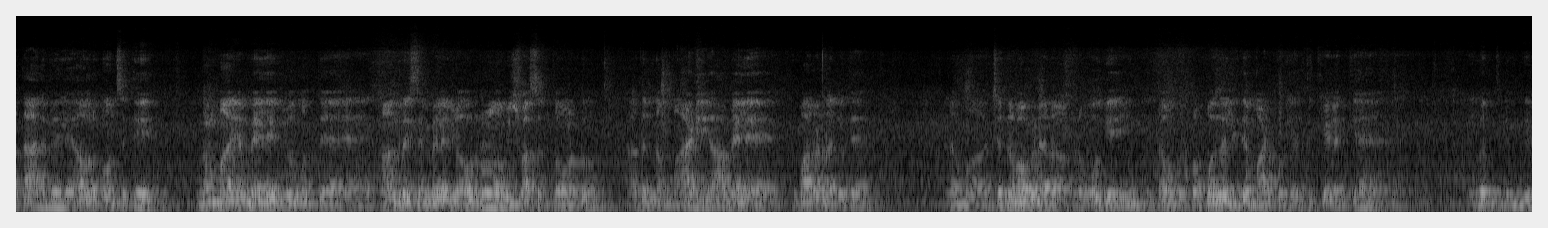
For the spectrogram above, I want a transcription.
ಅದಾದಮೇಲೆ ಅವ್ರಿಗೆ ಒಂದು ಸತಿ ನಮ್ಮ ಎಂ ಎಲ್ ಎಗಳು ಮತ್ತು ಕಾಂಗ್ರೆಸ್ ಎಂ ಎಲ್ ಎಗಳು ಅವ್ರನ್ನೂ ವಿಶ್ವಾಸಕ್ಕೆ ತಗೊಂಡು ಅದನ್ನು ಮಾಡಿ ಆಮೇಲೆ ಕುಮಾರಣ್ಣ ಜೊತೆ ನಮ್ಮ ಚಂದ್ರಬಾಬು ನಾಯ್ಡು ಹತ್ರ ಹೋಗಿ ಇಂಥ ಒಂದು ಪ್ರಪೋಸಲ್ ಇದೆ ಮಾಡಿಕೊಡಿ ಅಂತ ಕೇಳೋಕ್ಕೆ ಇವತ್ತು ನಿಮಗೆ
